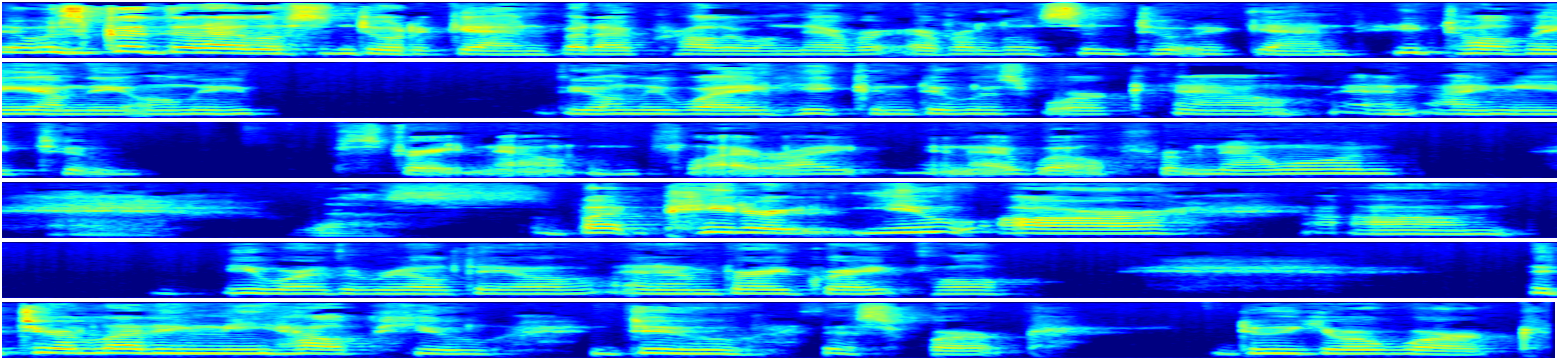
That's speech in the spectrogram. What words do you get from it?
it was good that I listened to it again. But I probably will never ever listen to it again. He told me I'm the only the only way he can do his work now, and I need to straighten out and fly right, and I will from now on. Yes. But Peter, you are um, you are the real deal, and I'm very grateful that you're letting me help you do this work do your work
